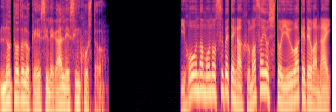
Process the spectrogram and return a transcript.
No todo lo que es ilegal es injusto. 違法なものすべてが不正義というわけではない。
